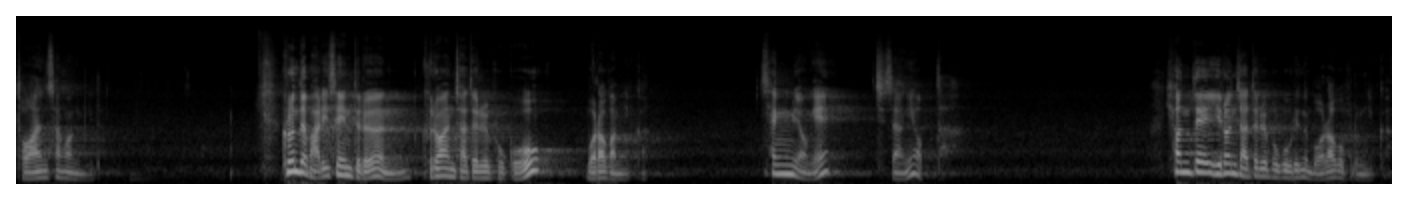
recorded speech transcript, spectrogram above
더한 상황입니다. 그런데 바리새인들은 그러한 자들을 보고 뭐라고 합니까? 생명에 지장이 없다. 현대 이런 자들을 보고 우리는 뭐라고 부릅니까?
